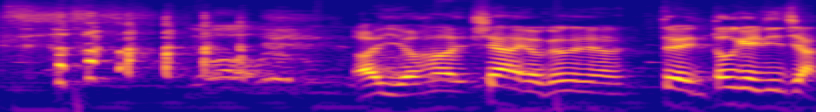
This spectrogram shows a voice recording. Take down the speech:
有啊，我有工作啊，有哈，现在有跟人讲，对，都给你讲，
